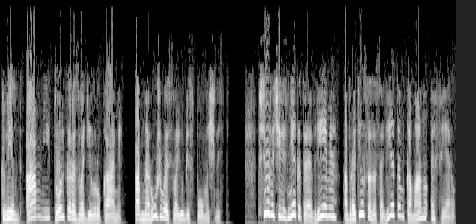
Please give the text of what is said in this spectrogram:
Квинт Амни только разводил руками, обнаруживая свою беспомощность. Все же через некоторое время обратился за советом к Аману Эферу.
